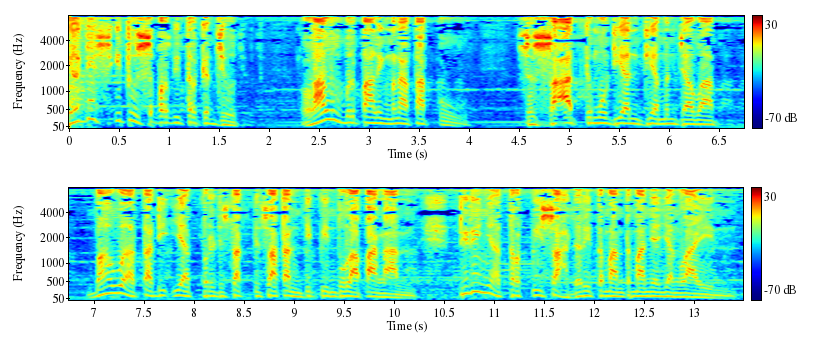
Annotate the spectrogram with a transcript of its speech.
Gadis itu seperti terkejut, lalu berpaling menatapku. Sesaat kemudian dia menjawab bahwa tadi ia berdesak-desakan di pintu lapangan. Dirinya terpisah dari teman-temannya yang lain.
